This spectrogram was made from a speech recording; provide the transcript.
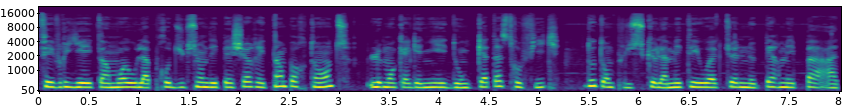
Février est un mois où la production des pêcheurs est importante. Le manque à gagner est donc catastrophique, d'autant plus que la météo actuelle ne permet pas à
